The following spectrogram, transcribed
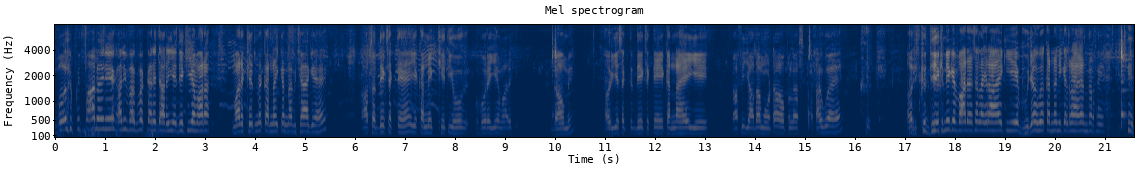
बोल, कुछ पा नहीं रही है, खाली बग बग करे जा रही है। देखिए हमारा, हमारे खेत में करना ही करना बिछाया गया है। आप सब देख सकते हैं, ये करने की खेती हो हो रही है हमारे गाँव में। और ये सकते, देख सकते हैं, ये करना है, ये काफ़ी ज़्यादा मोटा और प्लस फटा हुआ है। और इसको देखने के बाद ऐसा लग रहा है कि ये भुजा हुआ करना निकल रहा है अंदर से।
